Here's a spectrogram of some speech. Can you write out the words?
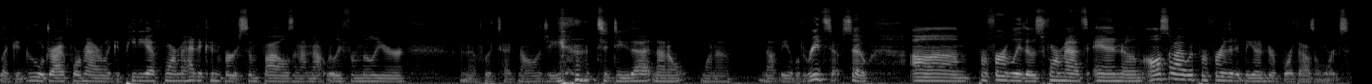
like a Google Drive format or like a PDF form. I had to convert some files, and I'm not really familiar enough with technology to do that, and I don't want to not be able to read stuff. So, um, preferably those formats, and um, also I would prefer that it be under 4,000 words.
